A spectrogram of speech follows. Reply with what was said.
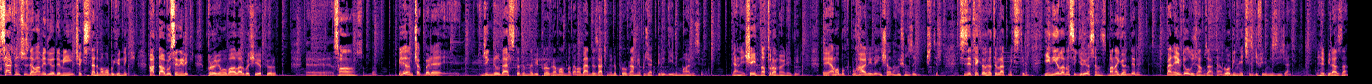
Sert ünsüz devam ediyor demeyi çok istedim ama bugünlük hatta bu senelik programı bağlar başı yapıyorum. Ee, son anonsum bu. Biliyorum çok böyle e, Jingle Bells tadında bir program olmadı ama ben de zaten öyle program yapacak biri değilim maalesef. Yani şey naturam öyle değil. Ee, ama bu, bu haliyle inşallah hoşunuza gitmiştir. Size tekrar hatırlatmak istedim. Yeni yıla nasıl giriyorsanız bana gönderin. Ben evde olacağım zaten. Robin'le çizgi film izleyeceğiz. Birazdan.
